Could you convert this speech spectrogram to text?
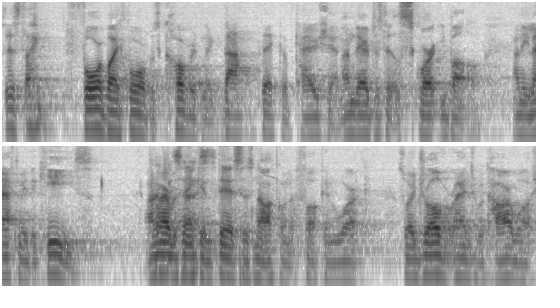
So this like four by four was covered in like that thick of cow shit. And I'm there just a little squirty bottle. And he left me the keys. And I remember thinking, this is not going to fucking work. So I drove it round to a car wash,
